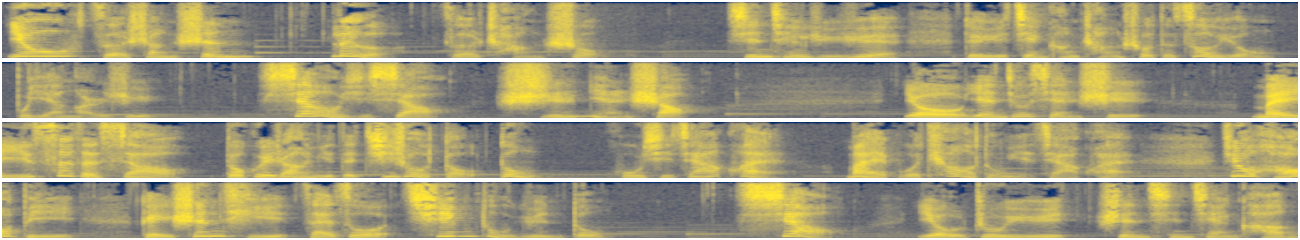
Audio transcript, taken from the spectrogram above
忧则伤身，乐。”则长寿，心情愉悦对于健康长寿的作用不言而喻。笑一笑，十年少。有研究显示，每一次的笑都会让你的肌肉抖动，呼吸加快，脉搏跳动也加快，就好比给身体在做轻度运动。笑有助于身心健康，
